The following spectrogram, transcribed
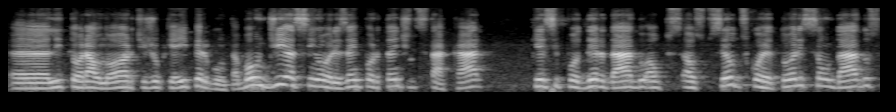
é, Litoral Norte, Juqueí, pergunta: Bom dia, senhores. É importante destacar que esse poder dado aos, pseudos corretores são dados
